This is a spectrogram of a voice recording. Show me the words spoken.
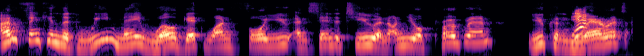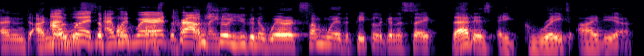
I'm thinking that we may well get one for you and send it to you, and on your program you can yeah. wear it. And I know I would. I would wear it proudly. I'm sure you're going to wear it somewhere that people are going to say that is a great idea.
